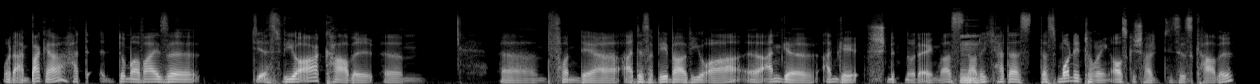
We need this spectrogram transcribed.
oder ein Bagger hat dummerweise das VOA-Kabel ähm, äh, von der Addis Abeba VOA äh, ange, angeschnitten oder irgendwas. Mhm. Dadurch hat das das Monitoring ausgeschaltet, dieses Kabel.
